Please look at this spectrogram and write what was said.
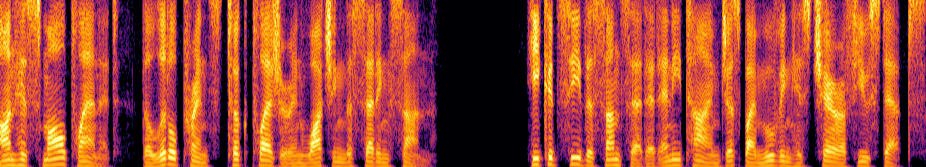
On his small planet, the little prince took pleasure in watching the setting sun. He could see the sunset at any time just by moving his chair a few steps.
